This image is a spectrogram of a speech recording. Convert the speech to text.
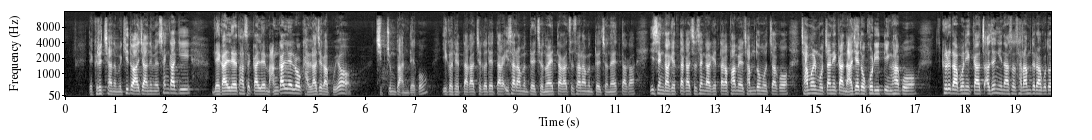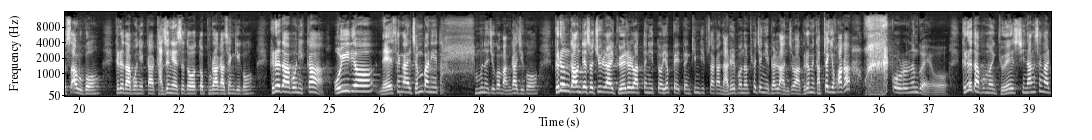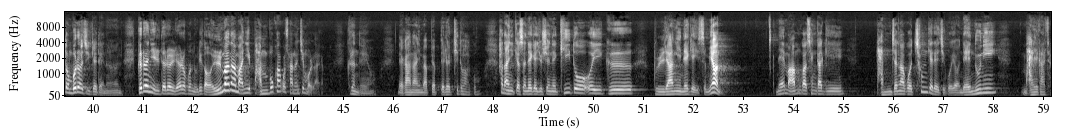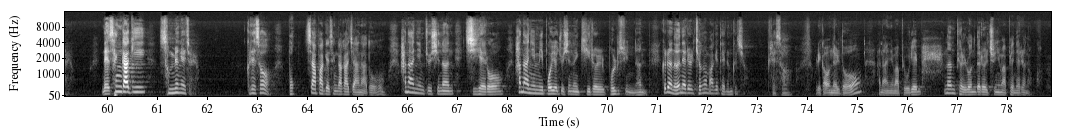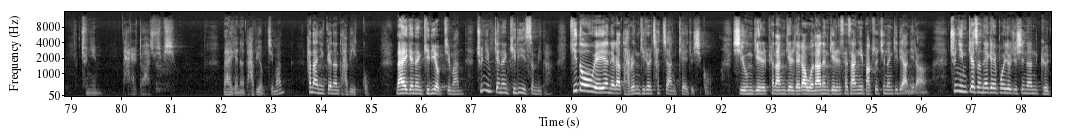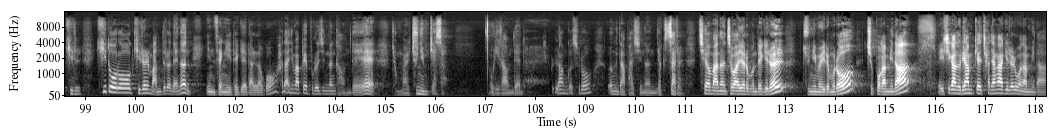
근데 그렇지 않으면 기도하지 않으면 생각이 네 갈래 다섯 갈래 만 갈래로 갈라져 갖고요 집중도 안 되고 이거 됐다가 저거 됐다가 이 사람한테 전화했다가 저 사람한테 전화했다가 이 생각했다가 저 생각했다가 밤에 잠도 못 자고 잠을 못 자니까 낮에도 고리띵하고 그러다 보니까 짜증이 나서 사람들하고도 싸우고 그러다 보니까 가정에서도 또 불화가 생기고 그러다 보니까 오히려 내 생활 전반이 다 무너지고 망가지고 그런 가운데서 주일날 교회를 왔더니 또 옆에 있던 김 집사가 나를 보는 표정이 별로 안 좋아. 그러면 갑자기 화가 확 오르는 거예요. 그러다 보면 교회 신앙생활도 멀어지게 되는 그런 일들을 여러분 우리가 얼마나 많이 반복하고 사는지 몰라요. 그런데요 내가 하나님 앞에 엎드려 기도하고 하나님께서 내게 주시는 기도의 그 분량이 내게 있으면 내 마음과 생각이 단정하고 청결해지고요. 내 눈이 맑아져요. 내 생각이 선명해져요. 그래서 복잡하게 생각하지 않아도 하나님 주시는 지혜로 하나님이 보여주시는 길을 볼 수 있는 그런 은혜를 경험하게 되는 거죠. 그래서 우리가 오늘도 하나님 앞에 우리의 많은 변론들을 주님 앞에 내려놓고 주님 나를 도와주십시오. 나에게는 답이 없지만 하나님께는 답이 있고 나에게는 길이 없지만 주님께는 길이 있습니다. 기도 외에 내가 다른 길을 찾지 않게 해주시고 쉬운 길, 편한 길, 내가 원하는 길, 세상이 박수치는 길이 아니라 주님께서 내게 보여주시는 그 길, 기도로 길을 만들어내는 인생이 되게 해달라고 하나님 앞에 부르짖는 가운데에 정말 주님께서 우리 가운데 놀라운 것으로 응답하시는 역사를 체험하는 저와 여러분 되기를 주님의 이름으로 축복합니다. 이 시간 우리 함께 찬양하기를 원합니다.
